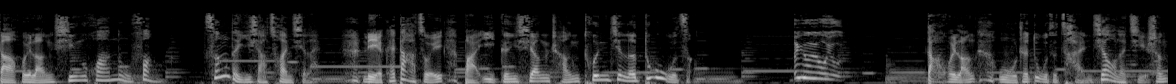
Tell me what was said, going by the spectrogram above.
大灰狼心花怒放，噌的一下窜起来，咧开大嘴，把一根香肠吞进了肚子。哎呦呦呦！大灰狼捂着肚子惨叫了几声，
